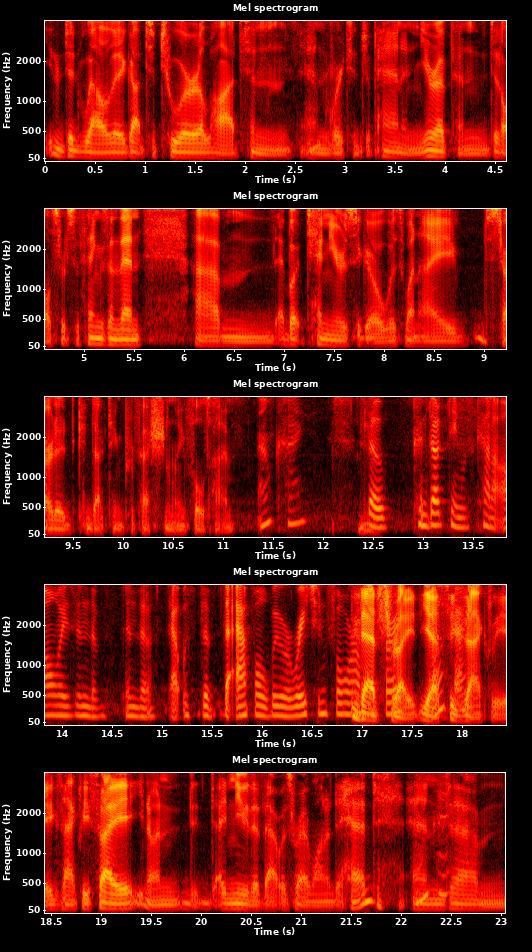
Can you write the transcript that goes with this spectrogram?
you know, did well. I got to tour a lot and and worked in Japan and Europe and did all sorts of things. And then um, about ten years ago was when I started conducting professionally full time. Okay, yeah. so conducting was kind of always in the in the that was the the apple we were reaching for. That's right. Yes, okay. exactly, exactly. So I you know and I knew that that was where I wanted to head, and okay. um,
